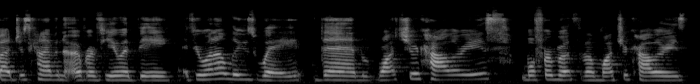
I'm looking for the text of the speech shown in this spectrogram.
but just kind of an overview would be if you want to lose weight, then watch your calories. Well, for both of them, watch your calories.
